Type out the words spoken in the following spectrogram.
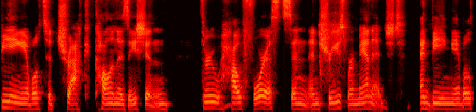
being able to track colonization through mm-hmm. how forests and, and trees were managed and being able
